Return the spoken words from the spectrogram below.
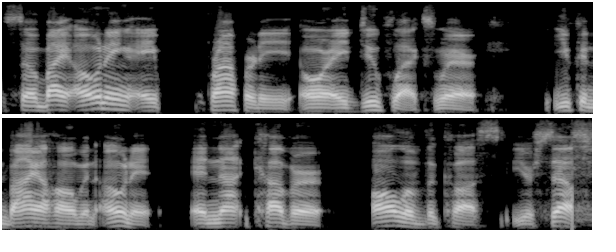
So by owning a property or a duplex where you can buy a home and own it and not cover all of the costs yourself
